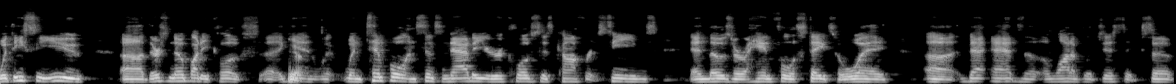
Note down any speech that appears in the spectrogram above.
with ECU, uh, there's nobody close. Uh, again, yeah. when, when, Temple and Cincinnati are your closest conference teams, and those are a handful of states away, uh, that adds a, a, lot of logistics. So,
